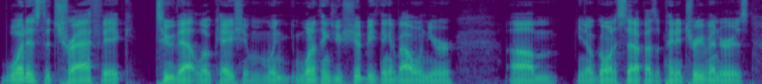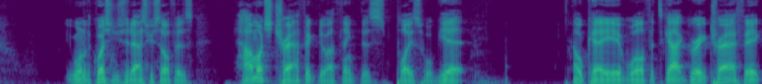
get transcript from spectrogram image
what is the traffic to that location. When one of the things you should be thinking about when you're um, you know going to set up as a painted tree vendor is one of the questions you should ask yourself is how much traffic do I think this place will get? Okay, well if it's got great traffic,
